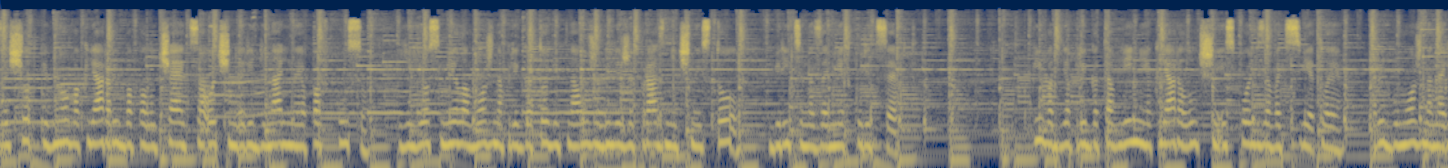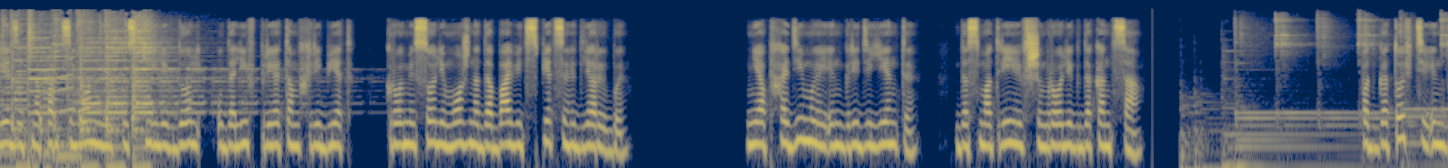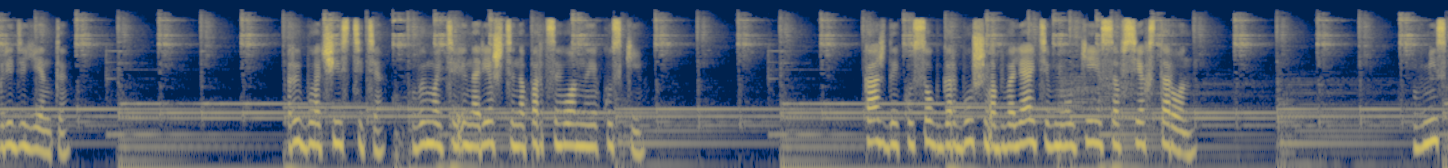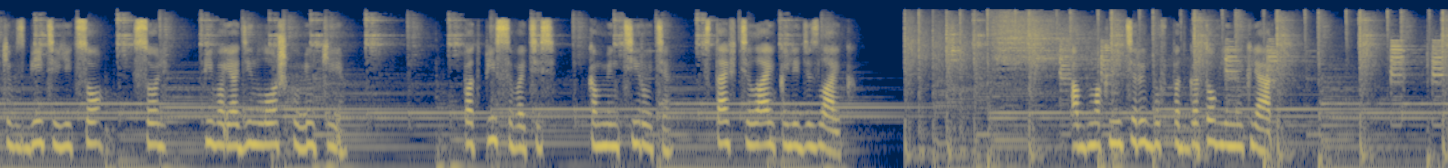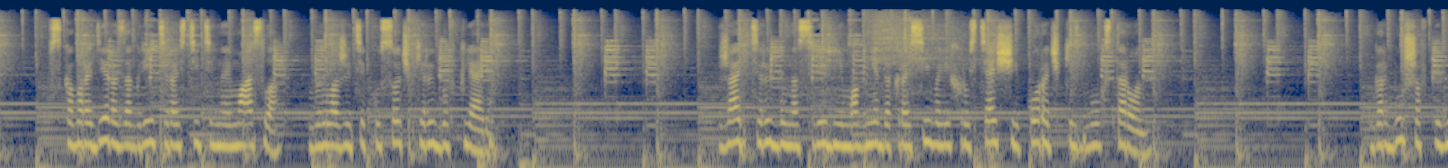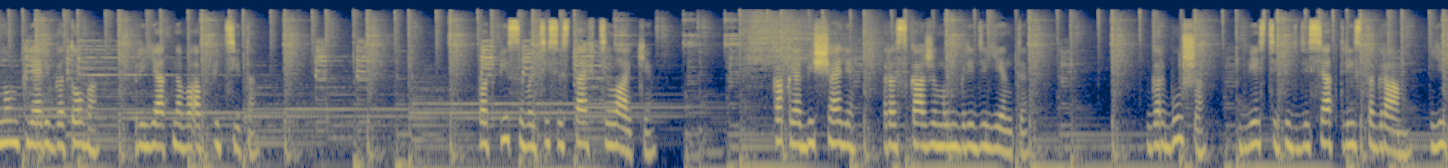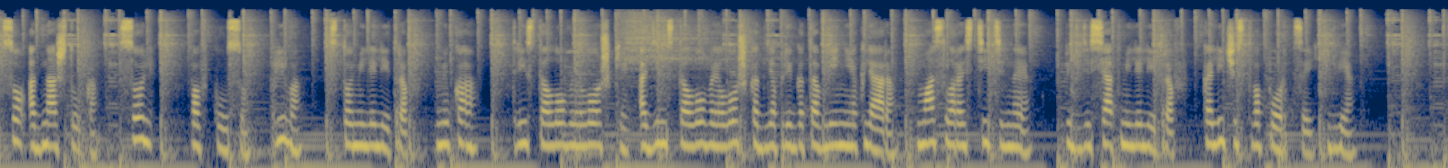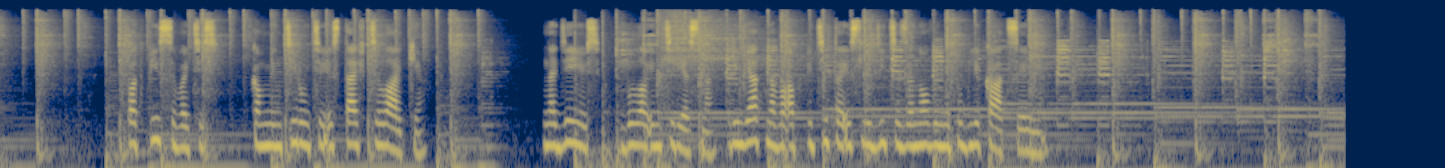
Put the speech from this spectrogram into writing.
За счет пивного кляра рыба получается очень оригинальная по вкусу, ее смело можно приготовить на ужин или же праздничный стол, берите на заметку рецепт. Пиво для приготовления кляра лучше использовать светлое, рыбу можно нарезать на порционные куски или вдоль, удалив при этом хребет, кроме соли можно добавить специи для рыбы. Необходимые ингредиенты, досмотревшим ролик до конца. Подготовьте ингредиенты. Рыбу очистите, вымойте и нарежьте на порционные куски. Каждый кусок горбуши обваляйте в мелкие со всех сторон. В миске взбейте яйцо, соль, пиво и 1 ложку мелкие. Подписывайтесь, комментируйте, ставьте лайк или дизлайк. Обмакните рыбу в подготовленный кляр сковороде разогрейте растительное масло, выложите кусочки рыбы в кляре. Жарьте рыбу на среднем огне до красивой и хрустящей корочки с двух сторон. Горбуша в пивном кляре готова, приятного аппетита! Подписывайтесь и ставьте лайки. Как и обещали, расскажем ингредиенты. Горбуша, 250-300 грамм, яйцо 1 штука, соль, по вкусу, пиво, 100 мл, мюка, 3 столовые ложки, 1 столовая ложка для приготовления кляра, масло растительное, 50 мл, количество порций, 2. Подписывайтесь, комментируйте и ставьте лайки. Надеюсь, было интересно, приятного аппетита и следите за новыми публикациями.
